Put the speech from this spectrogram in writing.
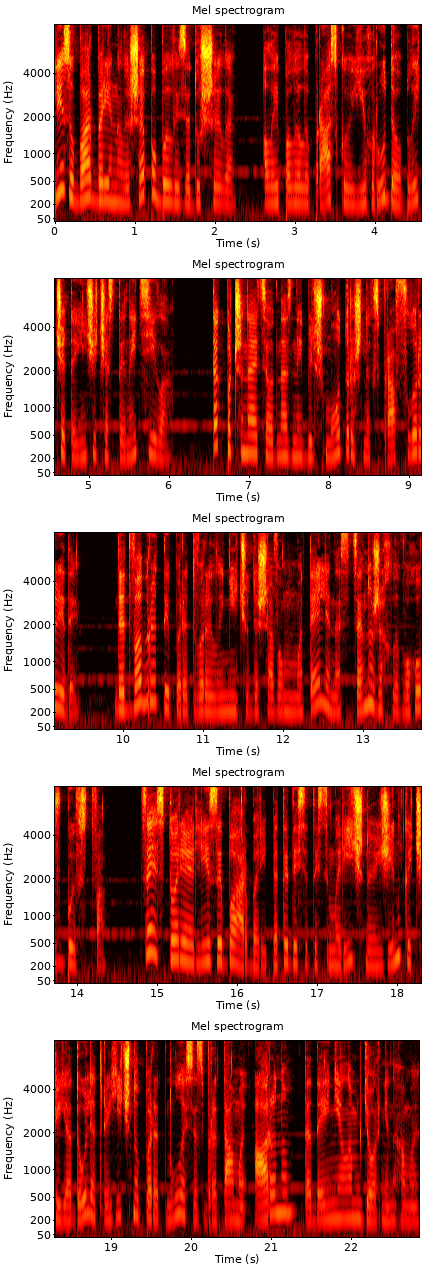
Лізу Барбері не лише побили й задушили, але й палили праскою її груди, обличчя та інші частини тіла. Так починається одна з найбільш моторошних справ Флориди, де два брати перетворили ніч у дешевому мотелі на сцену жахливого вбивства. Це історія Лізи Барбарі, 57-річної жінки, чия доля трагічно перетнулася з братами Аароном та Дейніелем Дьорнінгами.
